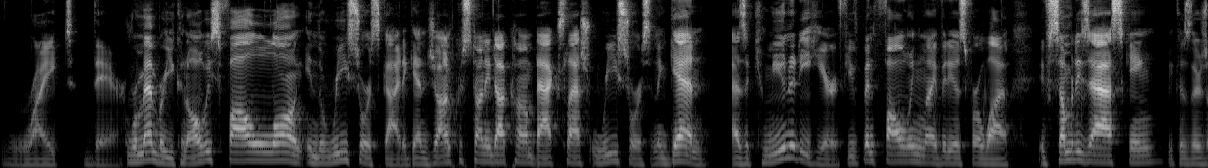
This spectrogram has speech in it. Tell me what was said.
right there. Remember, you can always follow along in the resource guide. Again, johncrestani.com backslash resource. And again, as a community here, if you've been following my videos for a while, if somebody's asking, because there's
